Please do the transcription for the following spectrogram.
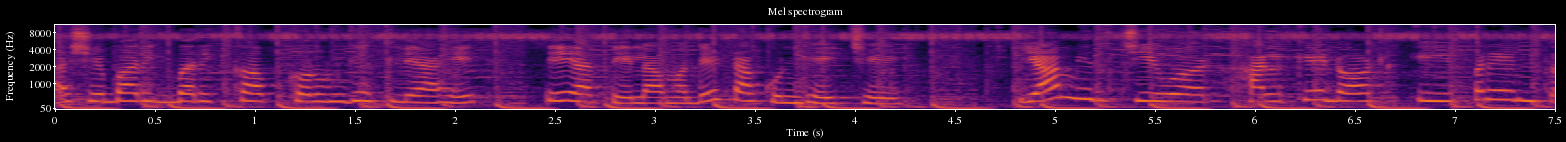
असे बारीक बारीक काप करून घेतले आहेत ते या तेलामध्ये टाकून घ्यायचे. या मिरचीवर हलके डॉट येईपर्यंत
